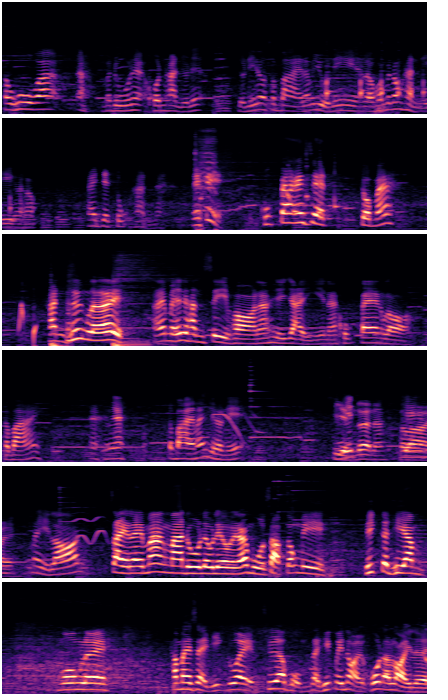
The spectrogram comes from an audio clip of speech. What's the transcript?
เต้าหู้ก็อะมาดูเนี่ยคนหั่นอยู่เนี่ยเดี๋ยวนี้เราสบายแล้วมาอยู่นี่เราก็ไม่ต้องหั่นเองนะครับให้เจตุกหั่นนะนี่คลุกแป้งให้เสร็จจบไหมหั่นครึ่งเลยให้ไม่ได้หั่นสี่พอนะใหญ่ๆอย่างนี้นะคลุกแป้งรอสบายอะเห็นไงสบายไหมอยู่แถวนี้ เย็นด้วยนะสบายเย็นไม่ร้อนใส่อะไรมั่งมาดูเร็วๆเลยนะ หมูสับต้องมีพริกกระเทียม งงเลยทำไมใส่พริกด้วย เชื่อผมใส่พริกไปหน่อยโคตรอร่อยเลย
